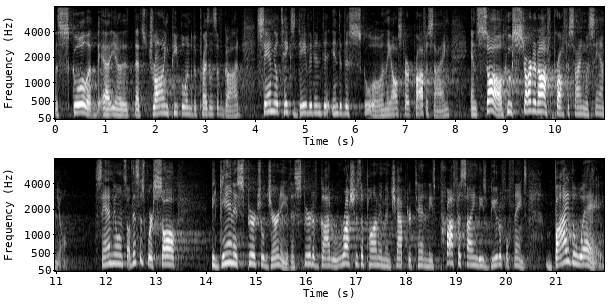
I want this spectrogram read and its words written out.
the school uh, you know, that's drawing people into the presence of God. Samuel takes David into, into this school, and they all start prophesying. And Saul, who started off prophesying with Samuel, Samuel and Saul, this is where Saul began his spiritual journey. The Spirit of God rushes upon him in chapter 10, and he's prophesying these beautiful things. By the way,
